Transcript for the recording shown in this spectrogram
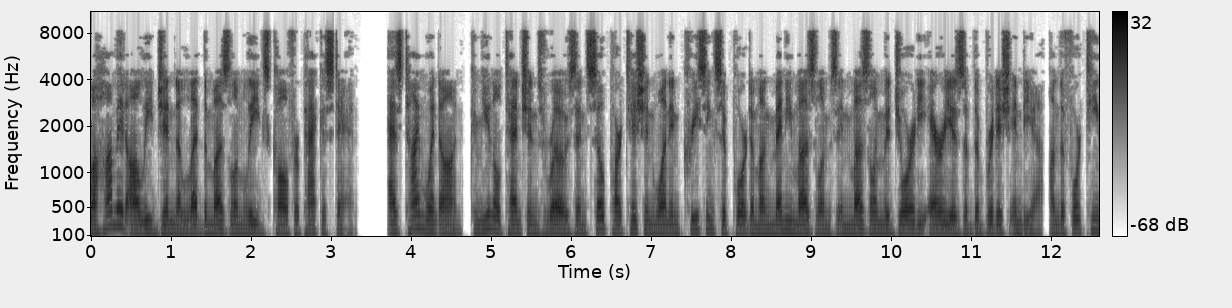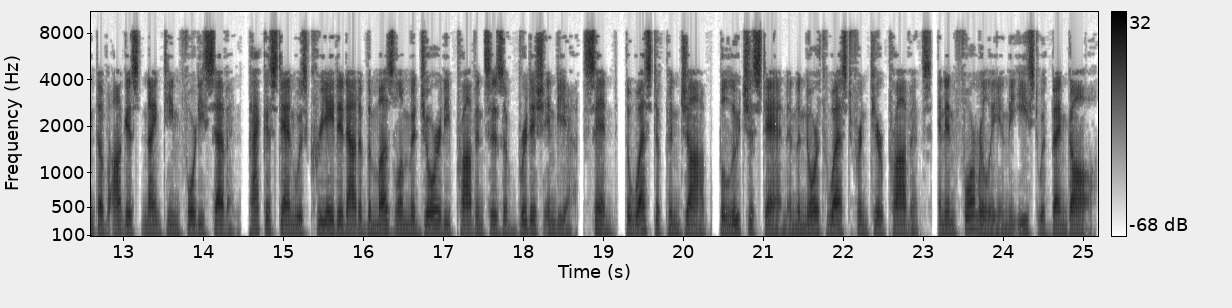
Muhammad Ali Jinnah led the Muslim League's call for Pakistan. As time went on, communal tensions rose and so partition won increasing support among many Muslims in Muslim-majority areas of the British India. On 14 August 1947, Pakistan was created out of the Muslim-majority provinces of British India, Sindh, the west of Punjab, Baluchistan and the northwest frontier province, and informally in the east with Bengal.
